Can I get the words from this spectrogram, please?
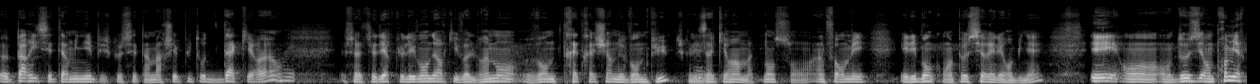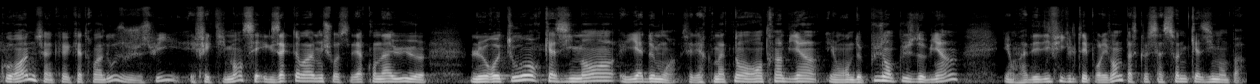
Euh, Paris, s'est terminé puisque c'est un marché plutôt d'acquéreurs. C'est-à-dire que les vendeurs qui veulent vraiment vendre très très cher ne vendent plus, puisque les acquéreurs maintenant sont informés et les banques ont un peu serré les robinets. Et en, en première couronne, c'est 92 où je suis, effectivement, c'est exactement la même chose. C'est-à-dire qu'on a eu euh, le retour quasiment il y a deux mois. C'est-à-dire que maintenant on rentre un bien et on rentre de plus en plus de biens et on a des difficultés pour les vendre parce que ça sonne quasiment pas.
